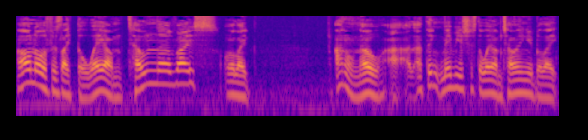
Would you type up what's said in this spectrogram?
I don't know if it's like the way I'm telling the advice or like I don't know. I I think maybe it's just the way I'm telling it, but like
